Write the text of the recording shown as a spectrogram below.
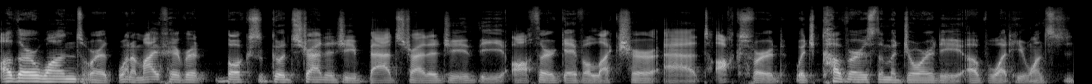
other ones were one of my favorite books, Good Strategy, Bad Strategy. The author gave a lecture at Oxford, which covers the majority of what he wants to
